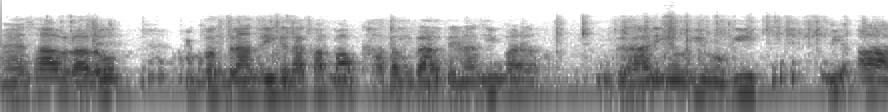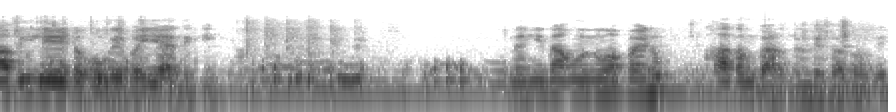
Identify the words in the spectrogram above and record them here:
ਐ ਹਿਸਾਬ ਲਾ ਲਓ ਵੀ 15 ਤਰੀਕ ਤੱਕ ਆਪਾਂ ਖਤਮ ਕਰ ਦੇਣਾ ਸੀ, ਪਰ ਗਰਾਰੀ ਉਹੀ ਹੋ ਗਈ ਵੀ ਆਪ ਹੀ ਲੇਟ ਹੋ ਗਏ ਬਈ ਐਤਕੀ। ਨਹੀਂ ਤਾਂ ਹੁਣ ਨੂੰ ਆਪਾਂ ਇਹਨੂੰ ਖਤਮ ਕਰ ਦਿੰਦੇ ਕਦੋਂ ਦੇ।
